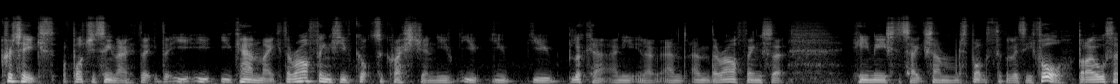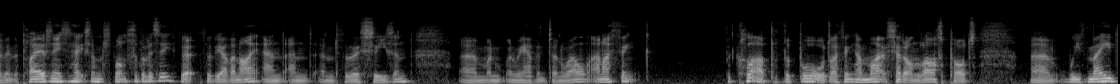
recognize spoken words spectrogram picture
critiques of Pochettino that, that you, you, you can make. There are things you've got to question. You you, you, you look at and you, you know and, and there are things that he needs to take some responsibility for. But I also think the players need to take some responsibility for, for the other night and, and, and for this season um, when when we haven't done well. And I think the club, the board, I think I might have said it on the last pod. Um, we've made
